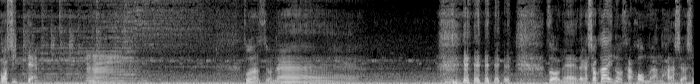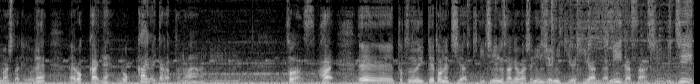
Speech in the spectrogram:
15失点うんそうなんですよね そうね。だから初回のさホームランの話はしましたけどね。6回ね。6回が痛かったな。うんそうなんです。はい。えーと、続いて、トネチア、1イニング投げまして、22球被安打、2奪三振、1、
